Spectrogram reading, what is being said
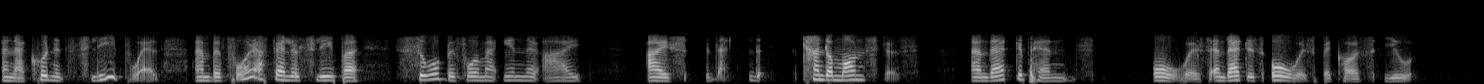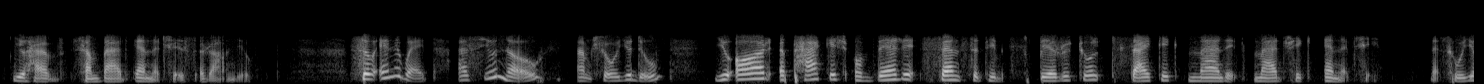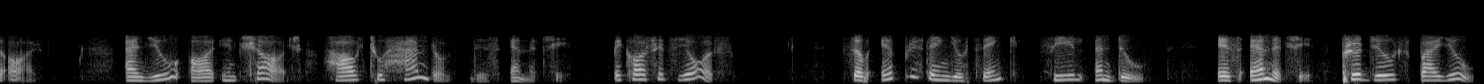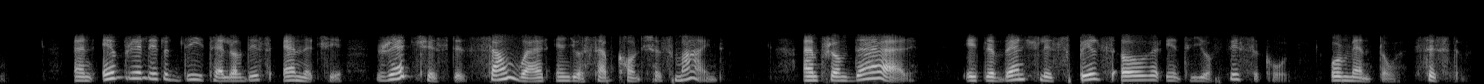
and I couldn't sleep well. And before I fell asleep, I saw before my inner eye that, that kind of monsters, and that depends always, and that is always because you you have some bad energies around you. So anyway, as you know, I'm sure you do, you are a package of very sensitive spiritual, psychic, magic, magic energy. That's who you are. And you are in charge how to handle this energy because it's yours. So everything you think, feel, and do is energy produced by you. And every little detail of this energy registers somewhere in your subconscious mind. And from there, it eventually spills over into your physical or mental system.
